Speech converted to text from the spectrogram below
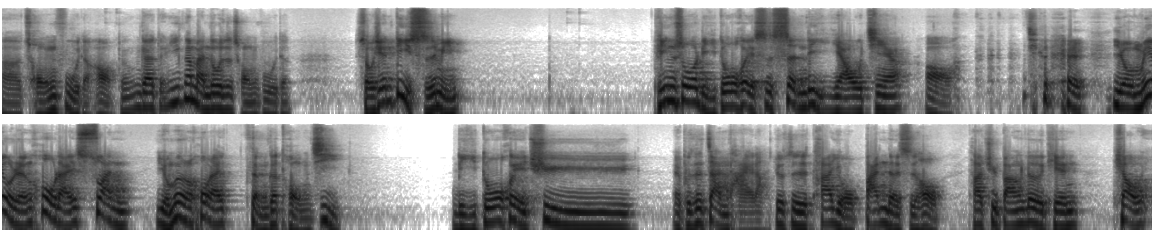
呃重复的哈，应该应该蛮多是重复的。首先第十名，听说李多惠是胜利妖精哦，有没有人后来算？有没有人后来整个统计？李多会去，哎，不是站台啦，就是他有班的时候，他去帮乐天跳，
